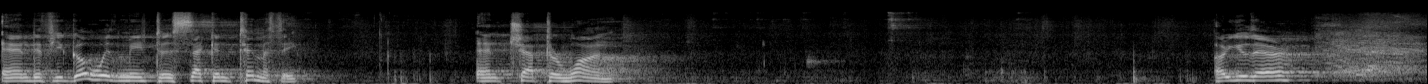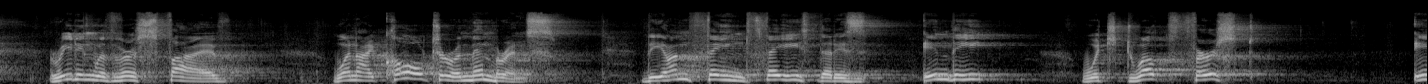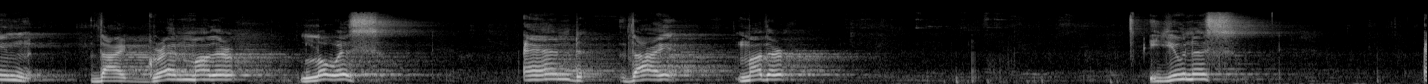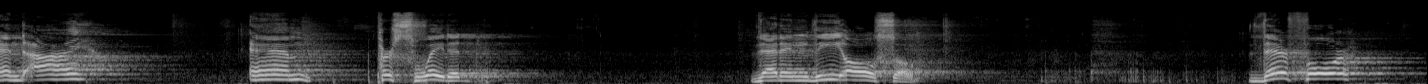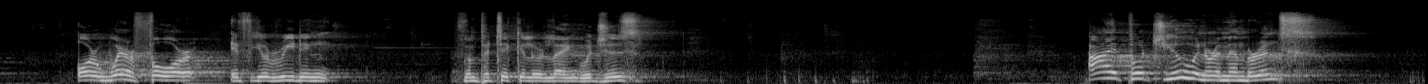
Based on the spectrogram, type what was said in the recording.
And if you go with me to Second Timothy and chapter 1, are you there? Reading with verse 5 When I call to remembrance the unfeigned faith that is in thee, which dwelt first in thy grandmother Lois and thy mother Eunice, and I am persuaded that in thee also. Therefore, or wherefore, if you're reading from particular languages, I put you in remembrance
